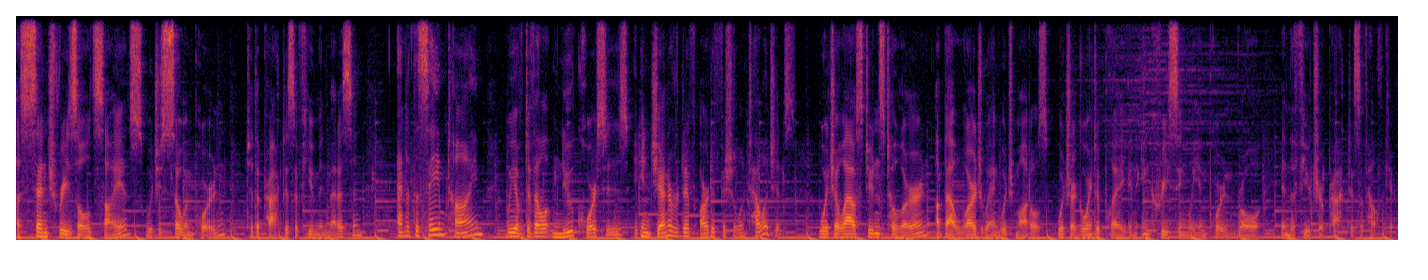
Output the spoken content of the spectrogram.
a centuries old science, which is so important to the practice of human medicine, and at the same time, we have developed new courses in generative artificial intelligence, which allow students to learn about large language models, which are going to play an increasingly important role in the future practice of healthcare.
